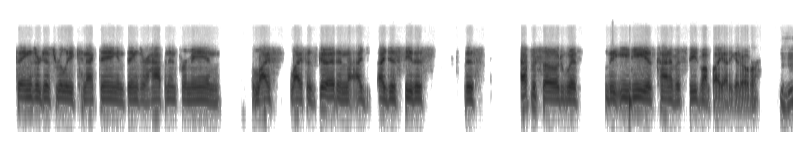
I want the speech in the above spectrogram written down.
things are just really connecting and things are happening for me and life life is good and I I just see this this episode with the ED is kind of a speed bump I got to get over. Mm-hmm.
